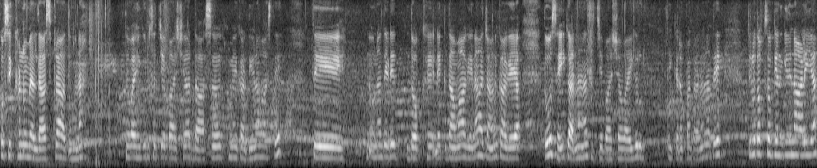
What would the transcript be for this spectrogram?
ਕੁਛ ਸਿੱਖਣ ਨੂੰ ਮਿਲਦਾ ਉਸ ਭਰਾ ਤੋਂ, ਹਨਾ। ਤੇ ਵਾਹਿਗੁਰੂ, ਸੱਚੇ ਪਾਤਸ਼ਾਹ, ਅਰਦਾਸ ਮੈਂ ਕਰਦੀ ਉਹਨਾਂ ਵਾਸਤੇ। ਤੇ ਉਹਨਾਂ ਦੇ ਜਿਹੜੇ ਦੁੱਖ ਇੱਕਦਮ ਆ ਗਏ ਨਾ, ਅਚਾਨਕ ਆ ਗਏ ਆ, ਤੇ ਉਹ ਸਹੀ ਕਰਨਾ ਨਾ, ਸੱਚੇ ਪਾਤਸ਼ਾਹ, ਵਾਹਿਗੁਰੂ। ਤੇ ਕਿਰਪਾ ਕਰਨਾ ਤੇ। ਚਲੋ, ਦੁੱਖ ਸੁੱਖ ਜ਼ਿੰਦਗੀ ਦੇ ਨਾਲ ਹੀ ਆ।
